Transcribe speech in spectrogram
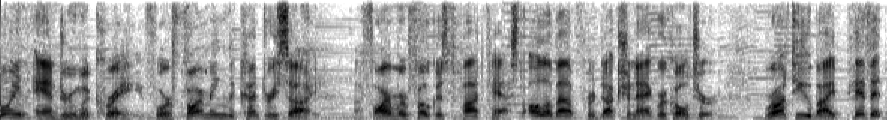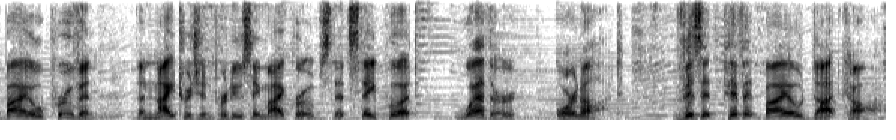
Join Andrew McCrea for Farming the Countryside, a farmer focused podcast all about production agriculture. Brought to you by Pivot Bio Proven, the nitrogen producing microbes that stay put whether or not. Visit pivotbio.com.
